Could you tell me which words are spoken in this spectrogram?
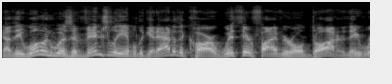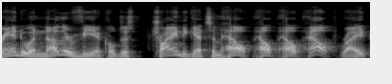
Now, the woman was eventually able to get out of the car with their five year old daughter. They ran to another vehicle just trying to get some help, help, help, help, right?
